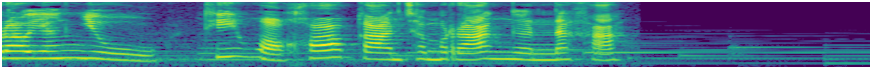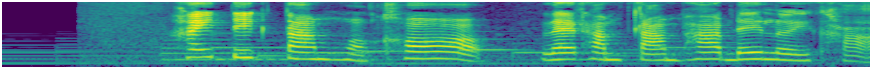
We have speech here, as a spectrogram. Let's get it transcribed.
เรายังอยู่ที่หัวข้อการชำระเงินนะคะ ให้ติ๊กตามหัวข้อและทำตามภาพได้เลยค่ะ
